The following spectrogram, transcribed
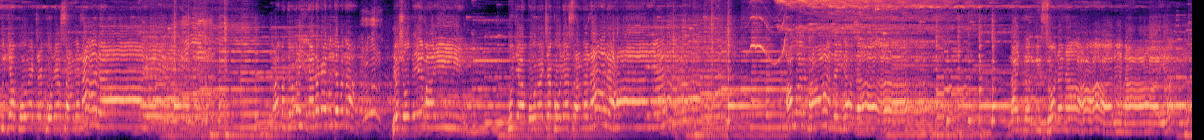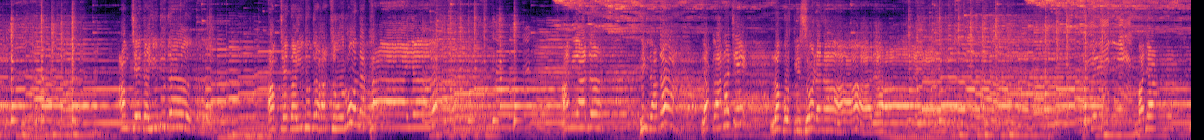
तुझ्या पोराच्या खोड्या सांगणार आहे. काय म्हणते बघा ही राधा काय म्हणते बघा? यशोदे माई तुझ्या पोराच्या खोड्या सांगणार हाय आवर घाल ह्याला. नाहीतर मी सोडणार नाय आमचे दही दूध आमचे दही दूध हा चोरून खाय. आणि आज ही राधा या कानाची लंगोटी सोडणार माझ्या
